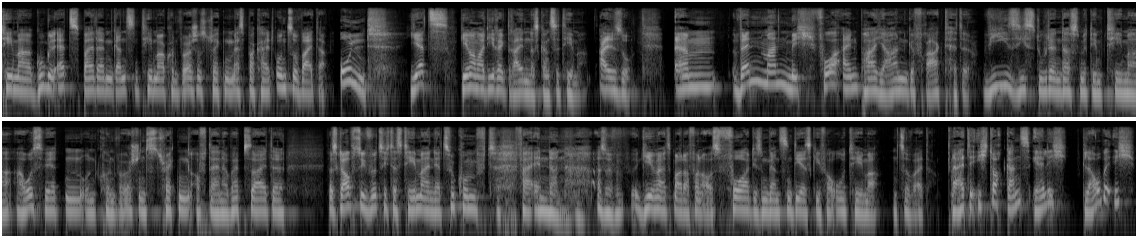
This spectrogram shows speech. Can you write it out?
Thema Google Ads, bei deinem ganzen Thema Conversions Tracking, Messbarkeit und so weiter. Und Jetzt gehen wir mal direkt rein in das ganze Thema. Also, ähm, wenn man mich vor ein paar Jahren gefragt hätte, wie siehst du denn das mit dem Thema Auswerten und Conversions tracken auf deiner Webseite? Was glaubst du, wie wird sich das Thema in der Zukunft verändern? Also gehen wir jetzt mal davon aus, vor diesem ganzen DSGVO-Thema und so weiter. Da hätte ich doch ganz ehrlich, glaube ich,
